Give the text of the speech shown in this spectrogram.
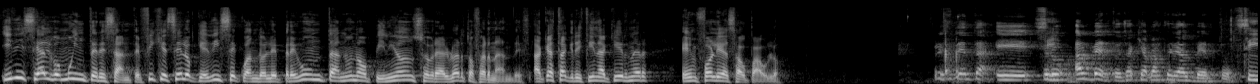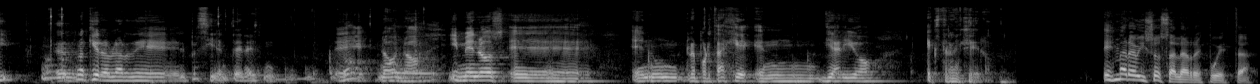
Y dice algo muy interesante. Fíjese lo que dice cuando le preguntan una opinión sobre Alberto Fernández. Acá está Cristina Kirchner en Folia de Sao Paulo. Presidenta, eh, Sí. pero Alberto, ya que hablaste de Alberto, Sí, no, no- El- no quiero hablar del presidente, eh, no, no, y menos eh, en un reportaje en un diario extranjero. Es maravillosa la respuesta.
